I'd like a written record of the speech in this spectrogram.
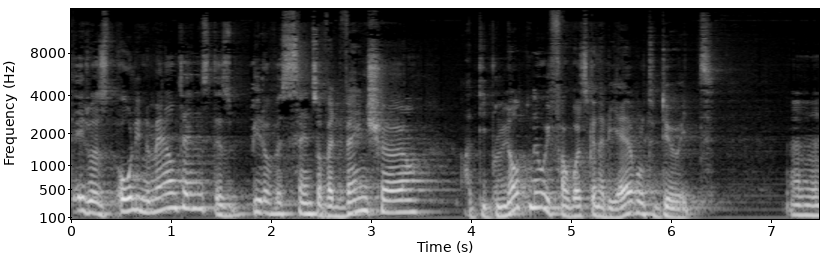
It was all in the mountains. There's a bit of a sense of adventure. I did right. not know if I was going to be able to do it. Uh,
